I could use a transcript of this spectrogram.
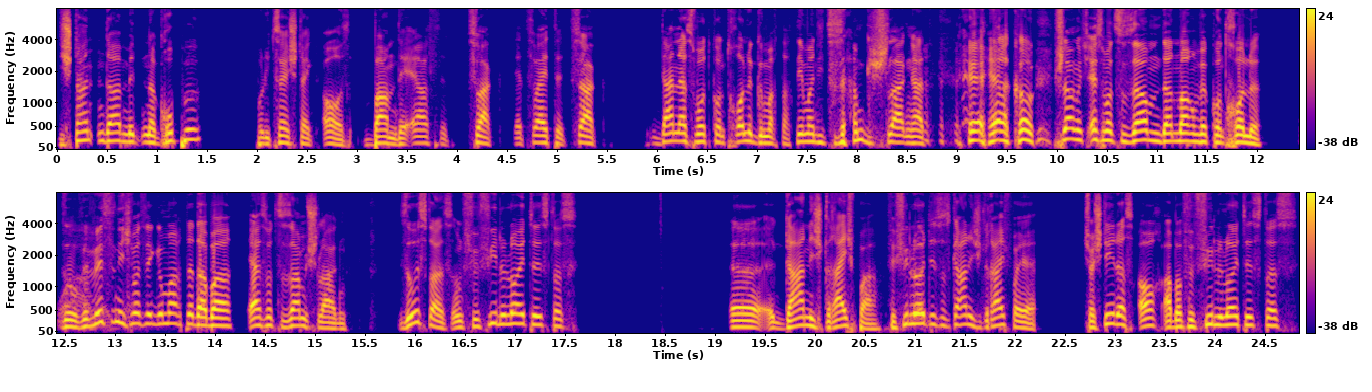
die standen da mit einer Gruppe. Polizei steigt aus. Bam, der erste, zack. Der zweite, zack. Dann erst wurde Kontrolle gemacht, nachdem man die zusammengeschlagen hat. ja, komm, schlagen euch erstmal zusammen, dann machen wir Kontrolle. So, wir wissen nicht, was ihr gemacht habt, aber erstmal zusammenschlagen. So ist das. Und für viele Leute ist das äh, gar nicht greifbar. Für viele Leute ist das gar nicht greifbar. Ja. Ich verstehe das auch, aber für viele Leute ist das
